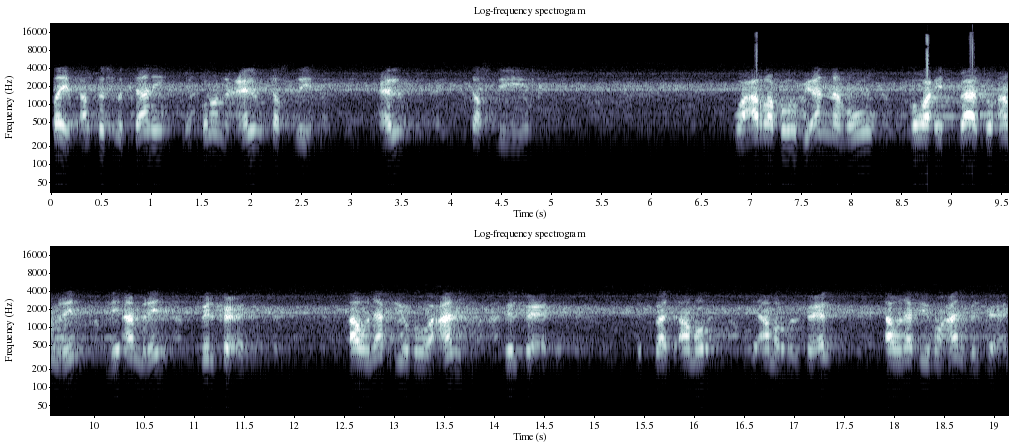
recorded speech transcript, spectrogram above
طيب القسم الثاني يقولون علم تصديق. علم تصديق. وعرفوه بأنه هو إثبات أمر لأمر بالفعل أو نفيه عنه بالفعل. إثبات أمر لأمر بالفعل أو نفيه عنه بالفعل.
